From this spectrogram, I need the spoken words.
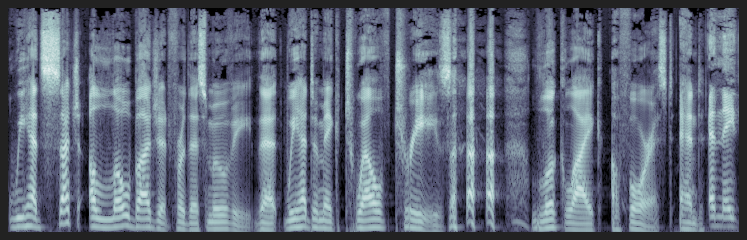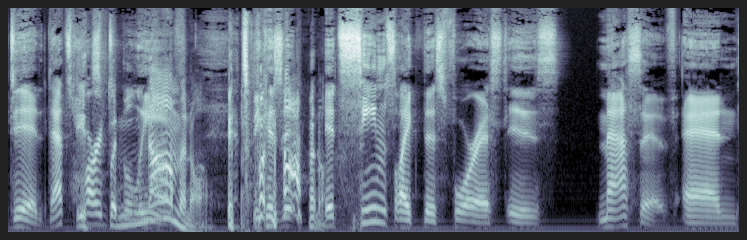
we had such a low budget for this movie that we had to make 12 trees look like a forest. And and they did. That's hard to believe. phenomenal. It's because phenomenal. It, it seems like this forest is massive and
